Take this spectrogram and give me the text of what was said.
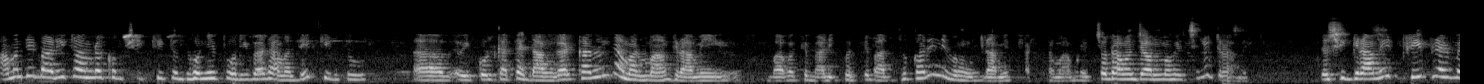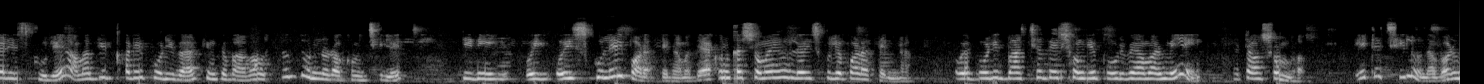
আমাদের বাড়িটা আমরা খুব শিক্ষিত, ধনী পরিবার আমাদের, কিন্তু ওই কলকাতায় দাঙ্গার কারণে আমার মা গ্রামে বাবাকে বাড়ি করতে বাধ্য করেন এবং গ্রামে থাকতাম আমরা। ছোট আমার জন্ম হয়েছিল গ্রামে। তো সেই গ্রামের প্রি প্রাইমারি স্কুলে আমাদের ঘরের পরিবার, কিন্তু বাবা অত্যন্ত অন্যরকম ছিলেন। তিনি ওই ওই স্কুলেই পড়াতেন আমাদের। এখনকার সময় হলে ওই স্কুলে পড়াতেন না। ওই গরিব বাচ্চাদের সঙ্গে পড়বে আমার মেয়ে? এটা অসম্ভব। এটা ছিল না, বরং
